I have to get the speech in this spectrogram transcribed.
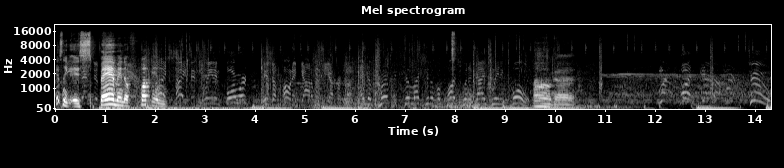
This nigga is spamming the fucking. Mike Tyson's leaning forward. His opponent got him with the uppercut. And the perfect selection of a punch when a guy's leaning forward. Oh god. One, two.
